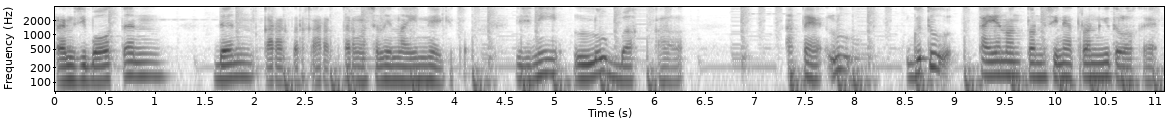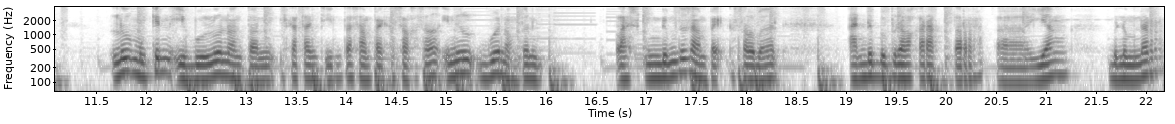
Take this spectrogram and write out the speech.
Ramsay Bolton dan karakter-karakter ngeselin lainnya gitu. Di sini lu bakal apa ya lu gue tuh kayak nonton sinetron gitu loh kayak lu mungkin ibu lu nonton ikatan cinta sampai kesel-kesel ini gue nonton Last Kingdom tuh sampai kesel banget. Ada beberapa karakter uh, yang bener-bener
